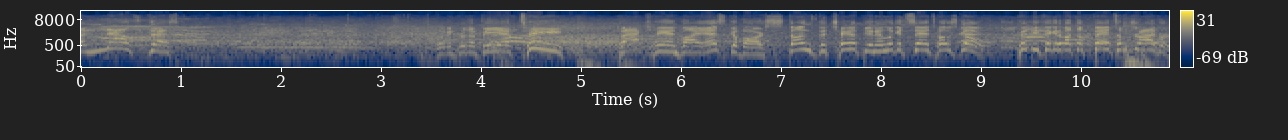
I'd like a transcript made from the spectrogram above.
announce desk. Looking for the BFT. Backhand by Escobar stuns the champion, and look at Santos go. Could be thinking about the Phantom Driver.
